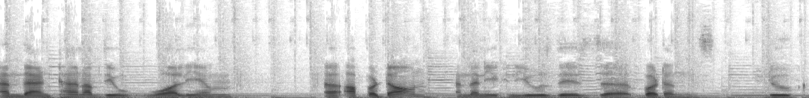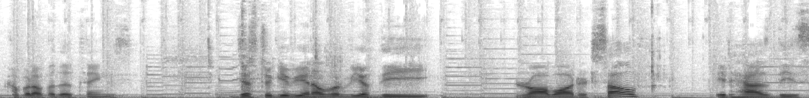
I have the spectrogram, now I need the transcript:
and then turn up the volume uh, up or down. And then you can use these uh, buttons. To do a couple of other things. Just to give you an overview of the robot itself it has these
